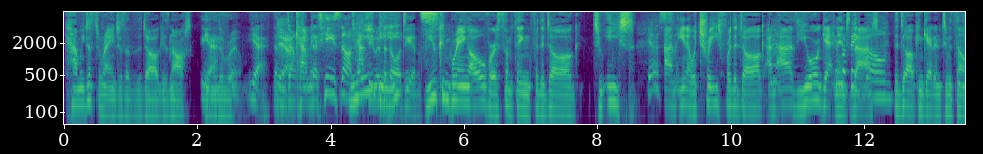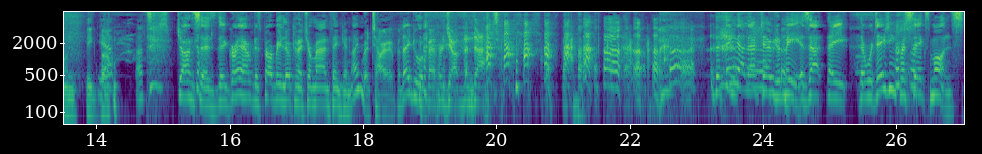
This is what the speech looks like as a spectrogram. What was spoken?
can we just arrange so that the dog is not Yeah. in the room? Yeah, that, Yeah. We don't Can we- that he's not happy with an audience. You can bring over something for the dog to eat. Yes. And, you know, a treat for the dog. And as you're getting Give into that, bone. the dog can get into its own big yeah, bone. that's John says the greyhound is probably looking at your man thinking, "I'm retired, but I do a better job than that." the thing that left out at me is that they they were dating for six months,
